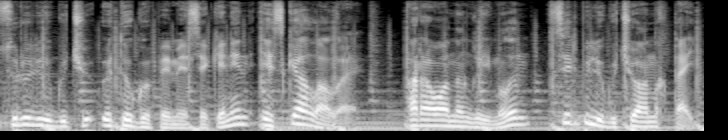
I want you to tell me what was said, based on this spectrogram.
Сүрүлүү күчү өтө көп эмес экенин эске алалы. Арабанын кыймылын серпилүү күчү аныктайт.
